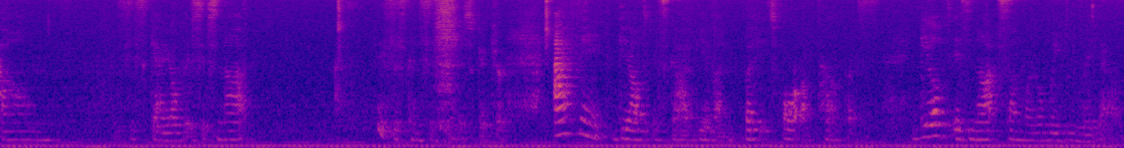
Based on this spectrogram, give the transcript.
Um, this is Gail, this is not, this is consistent with scripture. I think guilt is God-given, but it's for a purpose. Guilt is not somewhere we live.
